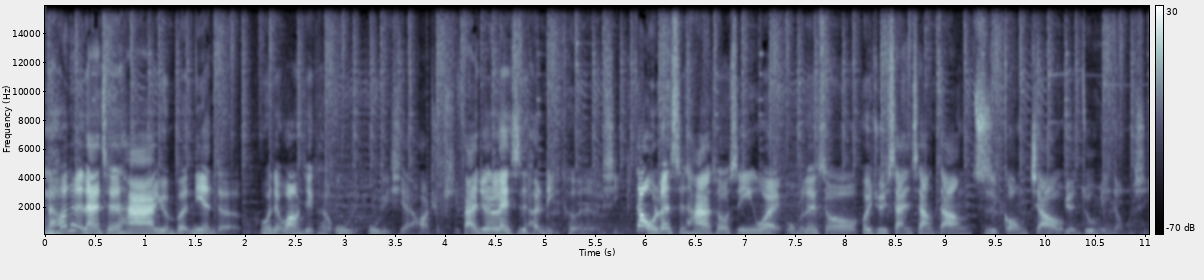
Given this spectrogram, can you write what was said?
然后那个男生他原本念的我有点忘记，可能物理物理系还是化学系，反正就是类似很理科的那个系。但我认识他的时候，是因为我们那时候会去山上当志工教原住民东西。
